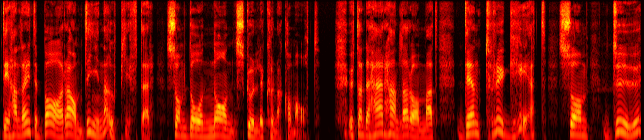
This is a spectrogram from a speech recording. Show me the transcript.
Det handlar inte bara om dina uppgifter som då någon skulle kunna komma åt. Utan det här handlar om att den trygghet som du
